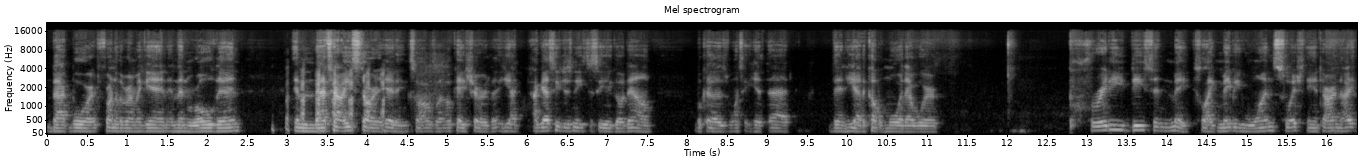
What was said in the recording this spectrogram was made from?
backboard, front of the rim again, and then rolled in, and that's how he started hitting. So I was like, okay, sure. He I guess he just needs to see it go down, because once he hit that, then he had a couple more that were pretty decent makes, like maybe one switch the entire night,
